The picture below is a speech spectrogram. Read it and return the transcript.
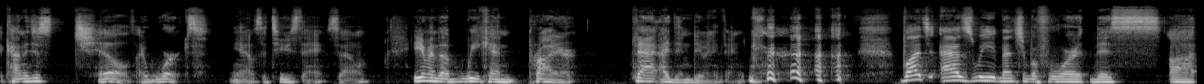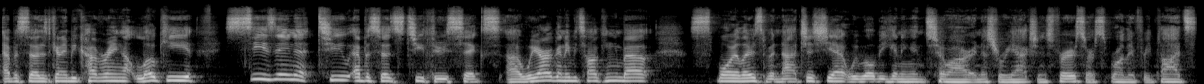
I kind of just chilled. I worked. Yeah, it was a Tuesday. So even the weekend prior, that I didn't do anything. but as we mentioned before, this uh, episode is going to be covering Loki season two, episodes two through six. Uh, we are going to be talking about spoilers, but not just yet. We will be getting into our initial reactions first, our spoiler free thoughts.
